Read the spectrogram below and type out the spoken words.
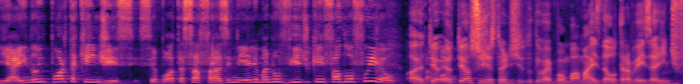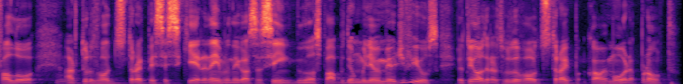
e aí não importa quem disse, você bota essa frase nele, mas no vídeo quem falou fui eu. Ó, eu, tá tenho, eu, tenho, uma sugestão de título que vai bombar mais. Da outra vez a gente falou hum. Arthur Duval destrói PC Siqueira, lembra um negócio assim do nosso papo? Deu um milhão e meio de views. Eu tenho outra, Arthur Duval destrói Cauê Moura. Pronto.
